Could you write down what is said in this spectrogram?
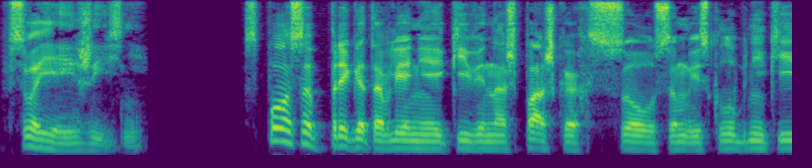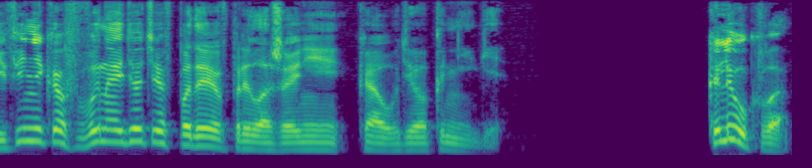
в своей жизни. Способ приготовления киви на шпажках с соусом из клубники и фиников вы найдете в PDF-приложении к аудиокниге. Клюква.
